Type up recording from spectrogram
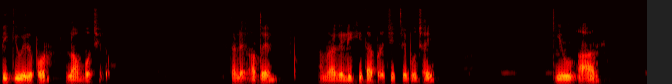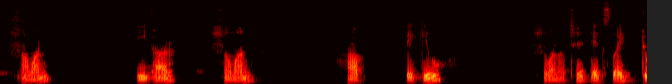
পি কিউ এর উপর লম্ব ছিল। তাহলে অতএব আমরা আগে লিখি, তারপরে চিত্রে বুঝাই। কিউ আর সমান পি আর সমান হাফ পি কিউ সমান হচ্ছে এক্স বাই টু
